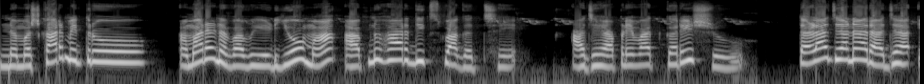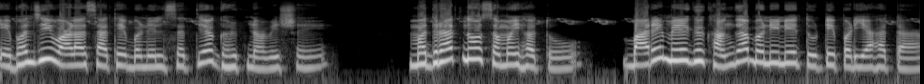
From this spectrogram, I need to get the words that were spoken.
નમસ્કાર મિત્રો. અમારા નવા વિડીયોમાં આપનું હાર્દિક સ્વાગત છે. આજે આપણે વાત કરીશું તળાજાના રાજા એભલજીવાળા સાથે બનેલ સત્ય ઘટના વિશે. મધરાતનો સમય હતો. બારે મેઘ ખાંગા બનીને તૂટી પડ્યા હતા.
